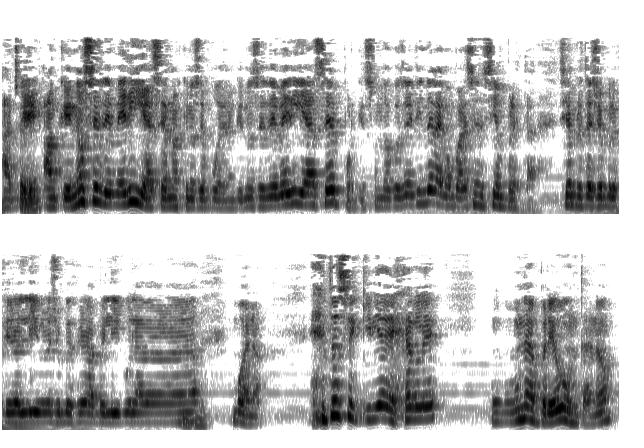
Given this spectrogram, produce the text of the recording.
Aunque, sí. aunque no se debería hacer, no es que no se puede, aunque no se debería hacer, porque son dos cosas distintas, la comparación siempre está. Siempre está yo prefiero el libro, yo prefiero la película, bla, bla, bla. Bueno, entonces quería dejarle una pregunta, ¿no?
